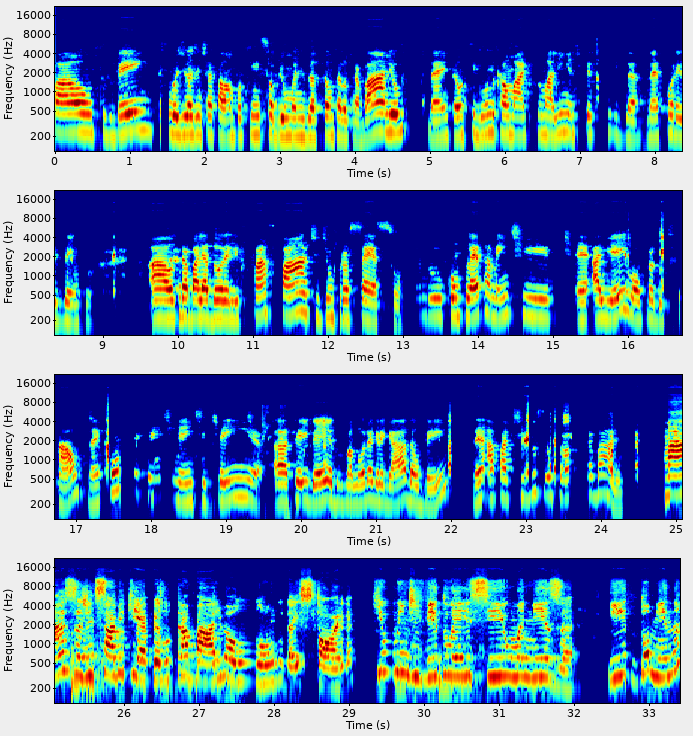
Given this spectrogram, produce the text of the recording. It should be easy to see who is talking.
Speaker 1: pessoal, tudo bem? Hoje a gente vai falar um pouquinho sobre humanização pelo trabalho, né? Então, segundo Karl Marx, numa linha de pesquisa, né, por exemplo, o trabalhador ele faz parte de um processo sendo completamente é, alheio ao produto final, né? Consequentemente, sem uh, ter ideia do valor agregado ao bem, né? A partir do seu próprio trabalho.
Speaker 2: Mas a gente sabe que é pelo trabalho ao longo da história que o indivíduo ele se humaniza e domina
